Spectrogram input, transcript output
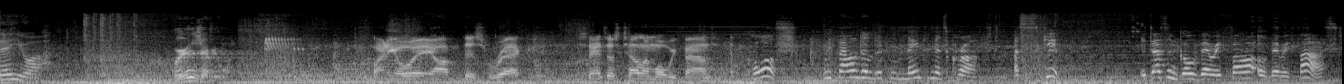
There you are. Where is everyone? Finding a way off this wreck. Santos, tell him what we found. Of course. We found a little maintenance craft. A skip. It doesn't go very far or very fast,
